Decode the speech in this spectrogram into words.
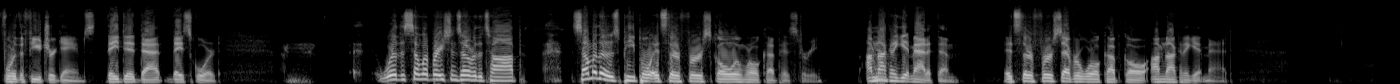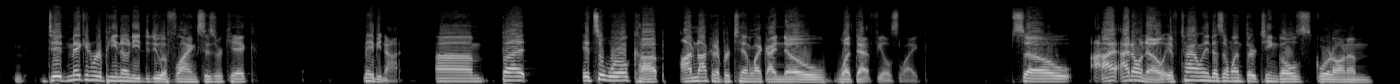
for the future games. They did that. They scored. Were the celebrations over the top? Some of those people, it's their first goal in World Cup history. I'm not going to get mad at them. It's their first ever World Cup goal. I'm not going to get mad. Did Megan Rapinoe need to do a flying scissor kick? Maybe not. Um, but it's a World Cup. I'm not going to pretend like I know what that feels like. So I, I don't know if Thailand doesn't win 13 goals scored on them.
